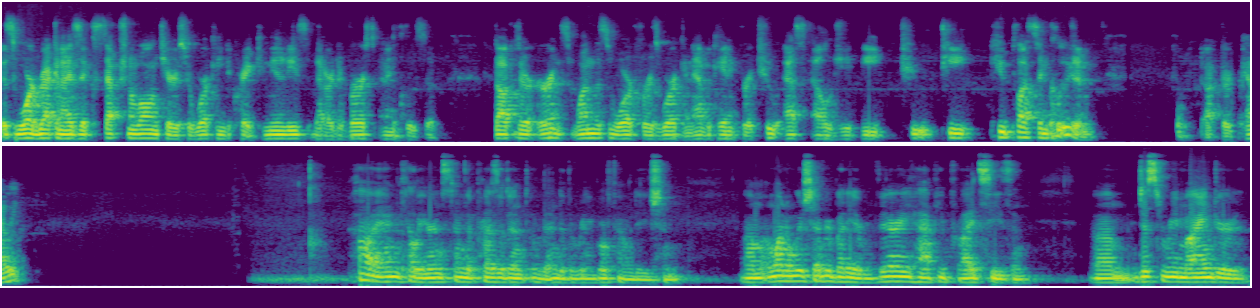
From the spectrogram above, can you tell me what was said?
This award recognizes exceptional volunteers who are working to create communities that are diverse and inclusive. Dr. Ernst won this award for his work in advocating for 2S LGBTQ plus inclusion. Dr. Kelly. Hi, I'm Kelly Ernst. I'm the president of the End of the Rainbow Foundation. Um, I want to wish everybody a very happy Pride season. Um, just a reminder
